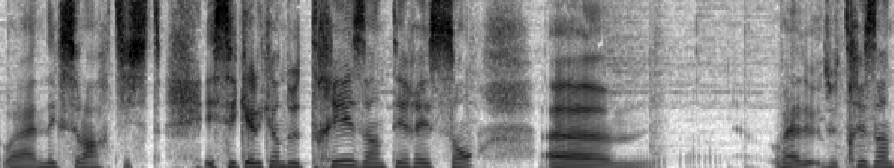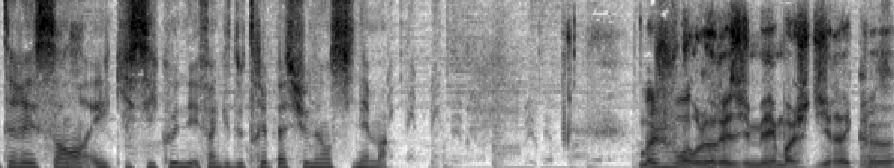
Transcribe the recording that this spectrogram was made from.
voilà, un excellent artiste. Et c'est quelqu'un de très intéressant. Voilà, de, de très intéressant et qui s'y connaît, enfin, qui est de très passionné en cinéma. Moi, je vous Pour le résumer, moi je dirais que.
